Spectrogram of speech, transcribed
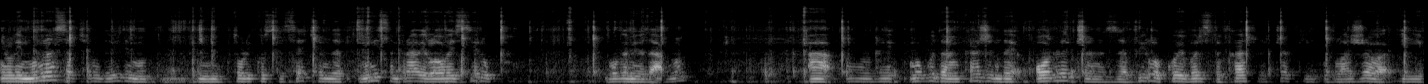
limuna, sad ćemo da vidimo, toliko se sećam da nisam pravila ovaj sirup, boga mi odavno. A ovaj, mogu da vam kažem da je odličan za bilo koju vrstu kašlja, čak i ublažava i e,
